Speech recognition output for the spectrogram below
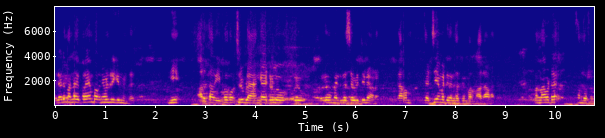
എല്ലാവരും നല്ല അഭിപ്രായം പറഞ്ഞുകൊണ്ടിരിക്കുന്നുണ്ട്. ഇനി അടുത്ത ഇപ്പോൾ കുറച്ചൊരു ബ്ലാങ്ക് ആയിട്ടുള്ള ഒരു ഒരു മെന്റൽ സ്റ്റെബിലിറ്റിയിലാണ് കാരണം ജഡ്ജ് ചെയ്യാൻ പറ്റുന്നില്ല സത്യം പറഞ്ഞാൽ. അതാണ് നന്നാവട്ടെ. സന്തോഷം.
